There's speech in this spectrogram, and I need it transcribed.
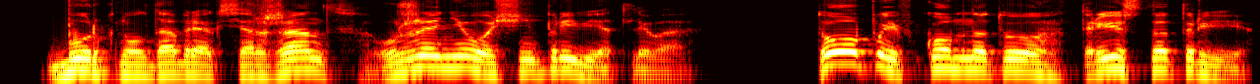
– буркнул добряк-сержант, уже не очень приветливо. «Топай в комнату 303».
